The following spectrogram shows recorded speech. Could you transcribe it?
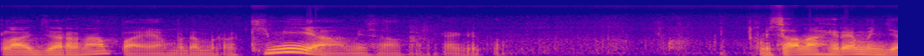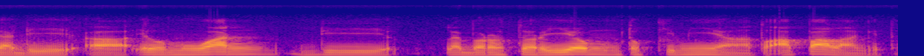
pelajaran apa yang benar-benar kimia misalkan kayak gitu. Misalnya akhirnya menjadi uh, ilmuwan di laboratorium untuk kimia atau apalah gitu.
